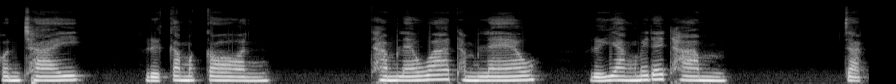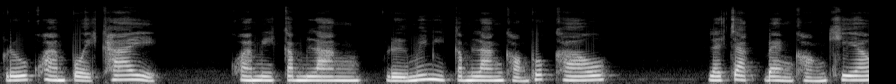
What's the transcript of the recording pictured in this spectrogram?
คนใช้ หรือกรรมกรทำแล้วว่าทำแล้ว หรือยังไม่ได้ทำ จักรู้ความป่วยไข้ ความมีกำลังหรือไม่มีกำลังของพวกเขา และจักแบ่งของเคี้ยว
